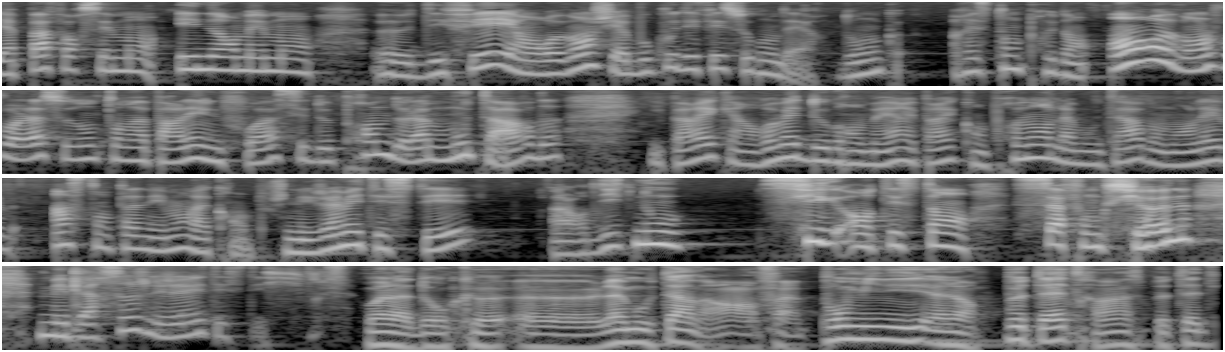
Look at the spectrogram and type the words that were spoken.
n'y a pas forcément énormément euh, d'effets et en revanche, il y a beaucoup d'effets secondaires. Donc restons prudents. En revanche, voilà ce dont on a parlé une fois, c'est de prendre de la moutarde. Il paraît qu'un remède de grand-mère, il paraît qu'en prenant de la moutarde, on enlève instantanément la crampe. Je n'ai jamais testé. Alors dites-nous si en testant ça fonctionne, mais perso je l'ai jamais testé. Voilà donc euh, euh, la moutarde, enfin pour mini, alors peut-être, hein, peut-être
